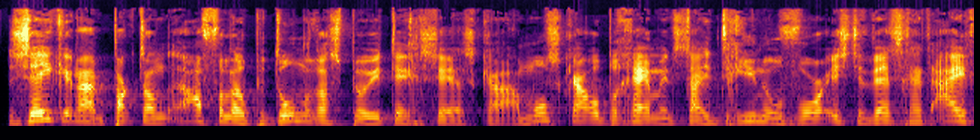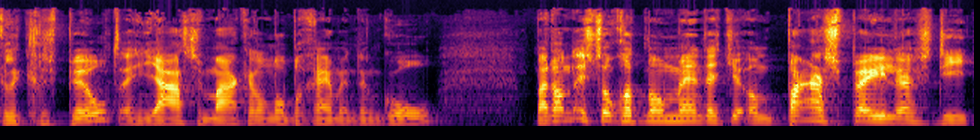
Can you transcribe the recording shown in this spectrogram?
Zeker, nou, pak dan afgelopen donderdag speel je tegen CSKA Moskou. Op een gegeven moment sta je 3-0 voor. Is de wedstrijd eigenlijk gespeeld? En ja, ze maken dan op een gegeven moment een goal. Maar dan is toch het moment dat je een paar spelers die,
